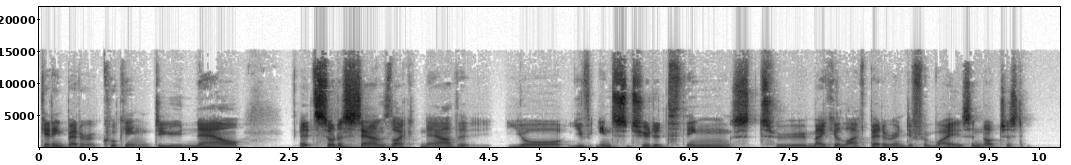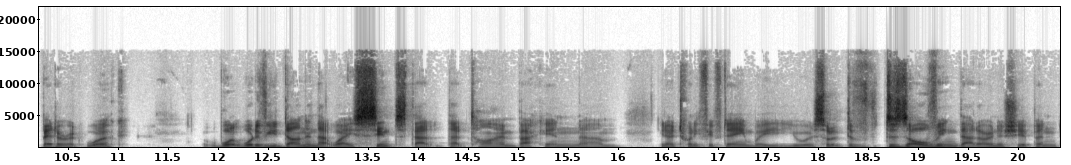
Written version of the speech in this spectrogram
getting better at cooking. Do you now it sort of sounds like now that you're you've instituted things to make your life better in different ways and not just better at work. What what have you done in that way since that that time back in um, you know 2015 where you were sort of div- dissolving that ownership and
